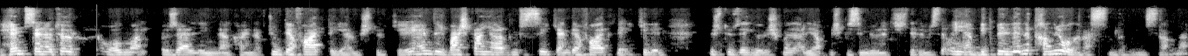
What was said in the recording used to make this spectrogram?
Hem senatör olma özelliğinden kaynak. Çünkü defaatle gelmiş Türkiye'ye. Hem de başkan yardımcısıyken defaatle ikili üst düzey görüşmeler yapmış bizim yöneticilerimiz de. Yani birbirlerini tanıyorlar aslında bu insanlar.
